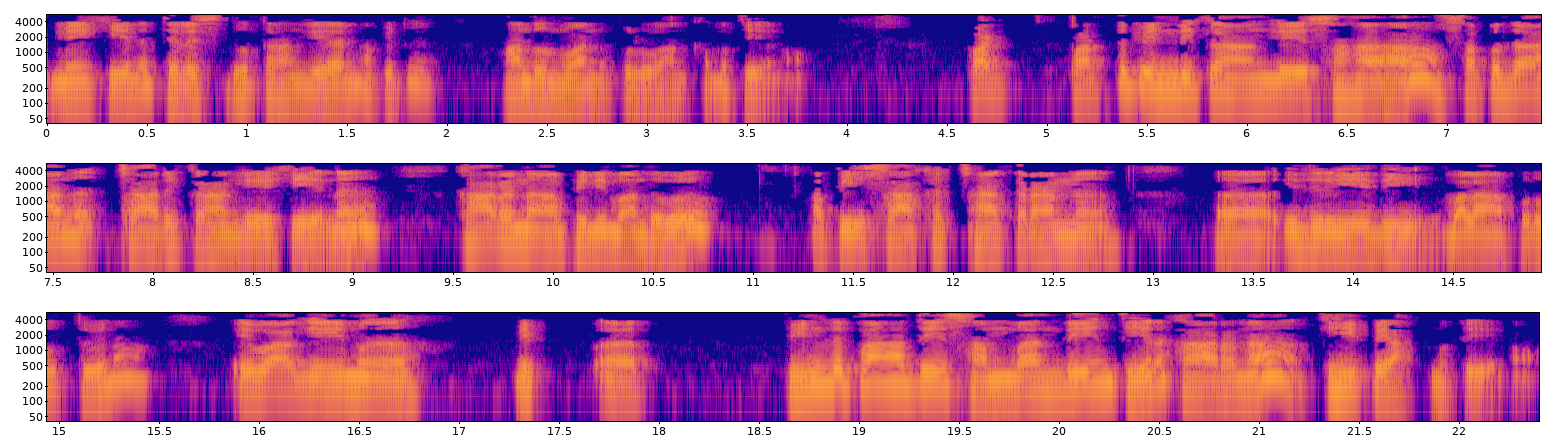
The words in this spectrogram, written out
මේ කියන තෙලස් දුතාංගයන් අපිට හඳුන්වන්න පුළුවන්කම තියෙනවා. පත්තපින්ඩිකාංගය සහ සපදාන චාරිකාංගය කියන කාරණා පිළිබඳව අපි සාකච්ඡා කරන්න ඉදිරියේදී බලාපොරොත්තු වෙනවා. ඒ වගේම මේ පින්ඩපාතයේ සම්බන්ධයෙන් තියෙන කාරණා කිහිපයක්ම තියෙනවා.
